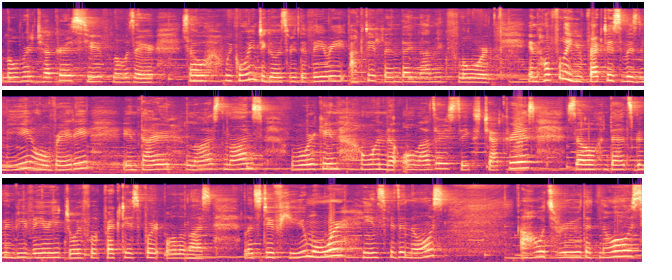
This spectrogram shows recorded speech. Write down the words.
lower chakras to flow there so we're going to go through the very active and dynamic floor. And hopefully you practice with me already entire last months working on the all other six chakras. So that's gonna be very joyful practice for all of us. Let's do a few more hands with the nose out through that nose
